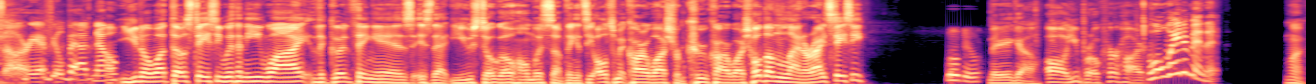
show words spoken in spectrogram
sorry. I feel bad now. You know what though, Stacy with an EY? The good thing is is that you still go home with something. It's the ultimate car wash from Crew Car Wash. Hold on the line, all right, Stacy? Will do. There you go. Oh, you broke her heart. Well, wait a minute. What?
